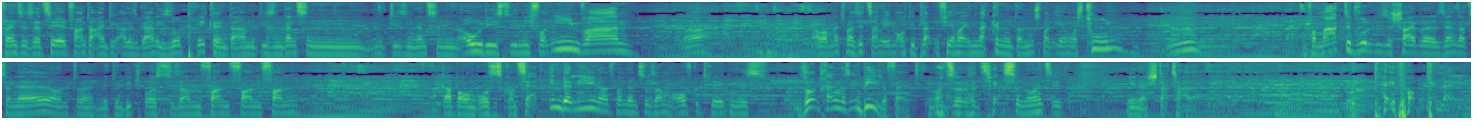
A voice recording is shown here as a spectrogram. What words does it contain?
Francis erzählt, fand er eigentlich alles gar nicht so prickelnd da mit diesen ganzen, mit diesen ganzen Oldies, die nicht von ihm waren. Aber manchmal sitzt einem eben auch die Plattenfirma im Nacken und dann muss man irgendwas tun. Mhm. Vermarktet wurde diese Scheibe sensationell und äh, mit den Beach Boys zusammen Fun, Fun, Fun. Gab auch ein großes Konzert in Berlin, als man dann zusammen aufgetreten ist. So klang das in Bielefeld 1996 in der Stadthalle. Mit Paper Plane.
